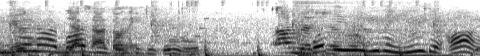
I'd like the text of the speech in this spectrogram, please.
You should know I mute bought biasa you to for ni. to begin with. What do you even use it on?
